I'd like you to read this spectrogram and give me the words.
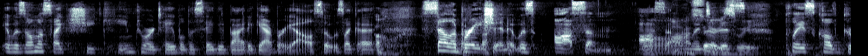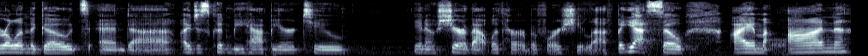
it was almost like she came to our table to say goodbye to Gabrielle. So it was like a celebration. it was awesome, awesome. Aw, we went to this sweet. place called Girl and the Goat, and uh, I just couldn't be happier to you know, share that with her before she left. But yes, so I'm on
